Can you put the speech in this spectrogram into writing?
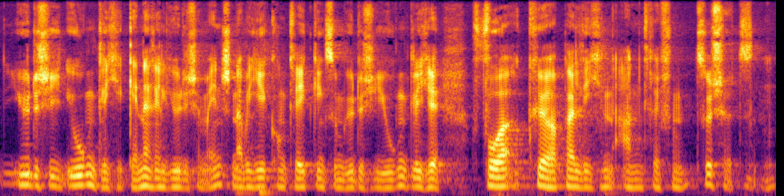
jüdische Jugendliche, generell jüdische Menschen, aber hier konkret ging es um jüdische Jugendliche, vor körperlichen Angriffen zu schützen.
